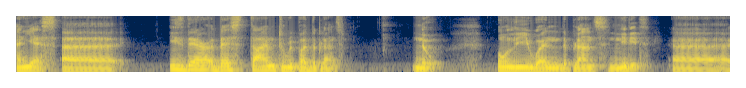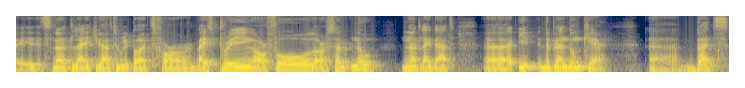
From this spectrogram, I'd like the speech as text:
and yes, uh, is there a best time to repot the plants? No, only when the plants need it. Uh, it's not like you have to repot for by spring or fall or summer. No, not like that. It, the plant don't care. But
